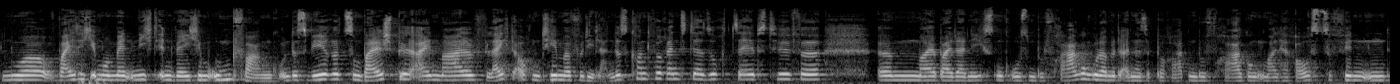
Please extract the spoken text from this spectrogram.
Nur weiß ich im Moment nicht, in welchem Umfang. Und es wäre zum Beispiel einmal vielleicht auch ein Thema für die Landeskonferenz der Sucht-Selbsthilfe, ähm, mal bei der nächsten großen Befragung oder mit einer separaten Befragung mal herauszufinden,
